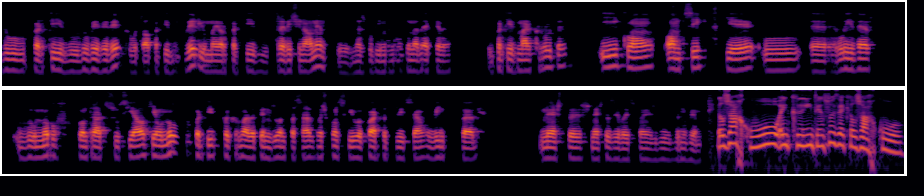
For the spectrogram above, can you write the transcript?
do partido do VVD, que é o atual partido do poder e o maior partido tradicionalmente, nas últimas, na última década, o partido de Mark Rutte, e com Omtzigt, que é o uh, líder do novo contrato social, que é um novo partido que foi formado apenas no ano passado, mas conseguiu a quarta posição, 20 deputados, nestas, nestas eleições de, de novembro. Ele já recuou? Em que intenções é que ele já recuou?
